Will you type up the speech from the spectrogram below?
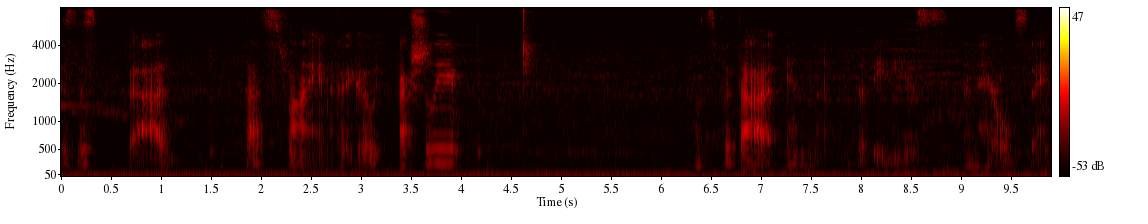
Is this bad? That's fine. Okay, go. Actually, let's put that in the baby's and Harold's thing.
